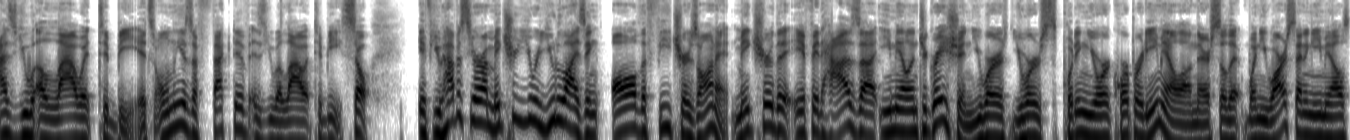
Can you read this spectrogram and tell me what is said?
as you allow it to be. It's only as effective as you allow it to be. So, if you have a CRM, make sure you are utilizing all the features on it. Make sure that if it has uh, email integration, you are you are putting your corporate email on there so that when you are sending emails,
